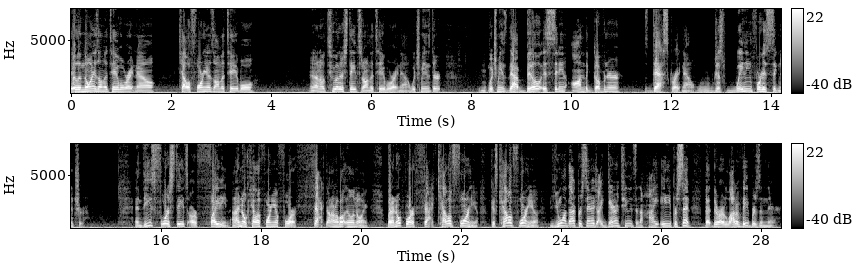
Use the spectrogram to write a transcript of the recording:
Illinois is on the table right now. California is on the table. And I know two other states are on the table right now, which means they're which means that bill is sitting on the governor's desk right now, just waiting for his signature. And these four states are fighting. And I know California for fact. I don't know about Illinois, but I know for a fact California, because California, you want that percentage, I guarantee it's in the high 80% that there are a lot of vapors in there.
